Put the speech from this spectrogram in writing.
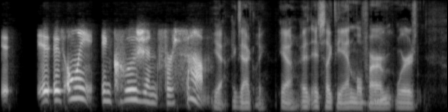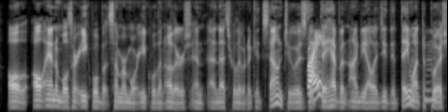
it, it is only inclusion for some. Yeah, exactly. Yeah, it, it's like the Animal Mm-hmm. Farm, where all all animals are equal, but some are more equal than others, and and that's really what it gets down to is that Right. they have an ideology that they want to Mhm. push.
